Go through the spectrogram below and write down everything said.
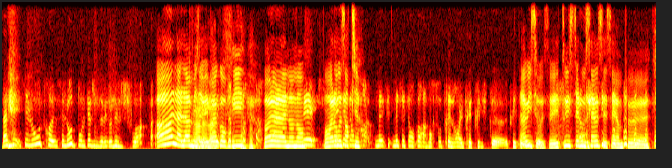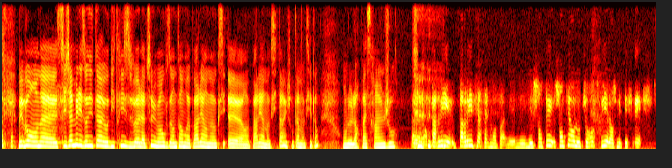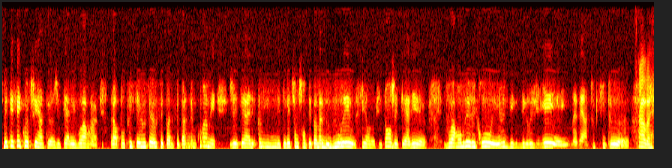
Bah, c'est l'autre, c'est l'autre pour lequel je vous avais donné le choix. oh là là mais Ah j'avais pas compris. Oh là là non non. Mais, On va le ressortir. encore- mais mais c'était encore un morceau très lent et très triste. euh, triste à Ah oui, c'est vrai, c'est triste ou ça, c'est c'est un peu. euh, Mais bon, on a, si jamais les auditeurs et auditrices veulent absolument vous entendre parler en, euh, parler en occitan et chanter en occitan, on le leur passera un jour. Alors, parler, parler certainement pas, mais, mais, mais chanter, chanter en l'occurrence, oui. Alors je m'étais fait, je m'étais fait coacher un peu. hein. J'étais allé voir. euh, alors pour Tristel Loussel, c'est pas, c'est pas le même coin, mais j'étais allé, comme il était question de chanter pas mal de bourrées aussi en occitan, j'étais allé euh, voir André Ricro et Eric Des- Desgruvilliers et ils m'avaient un tout petit peu, euh, Ah ouais.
